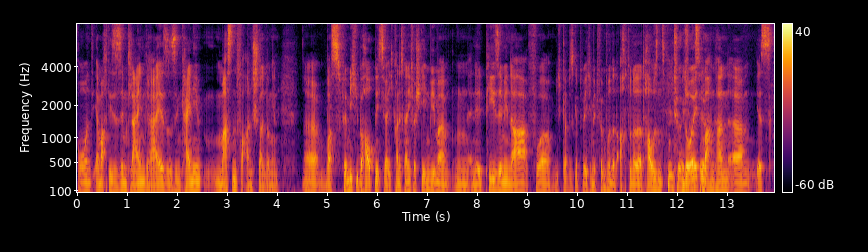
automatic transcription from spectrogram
und er macht dieses im kleinen Kreis. Es sind keine Massenveranstaltungen. Äh, was für mich überhaupt nichts wäre. Ich kann es gar nicht verstehen, wie man ein NLP-Seminar vor, ich glaube, es gibt welche mit 500, 800 oder 1000 Leuten machen kann. Ähm, es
